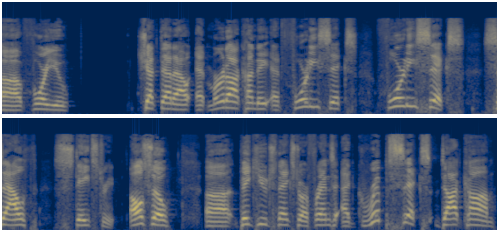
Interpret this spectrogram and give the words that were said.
uh, for you. Check that out at Murdock Hyundai at 4646 South State Street. Also, uh, big, huge thanks to our friends at grip6.com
